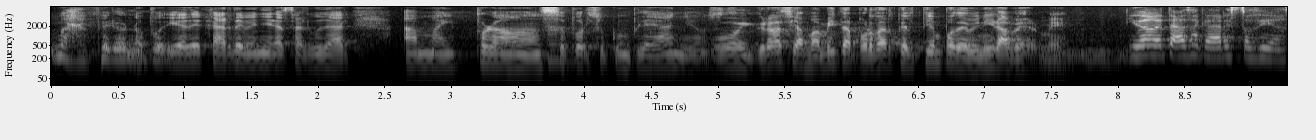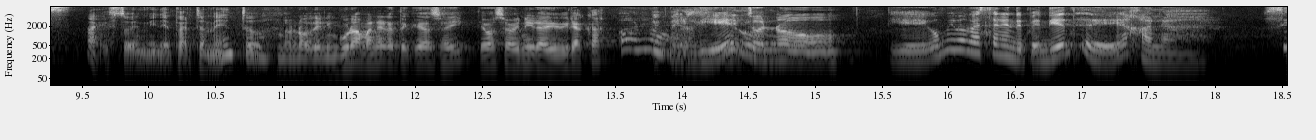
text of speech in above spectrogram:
Bueno, pero no podía dejar de venir a saludar a My Prince por su cumpleaños. Uy, gracias, mamita, por darte el tiempo de venir a verme. ¿Y dónde te vas a quedar estos días? Ah, estoy en mi departamento. No, no, de ninguna manera te quedas ahí. ¿Te vas a venir a vivir acá? Pero Diego. Esto no. Diego, mi mamá es tan independiente, déjala. Sí,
